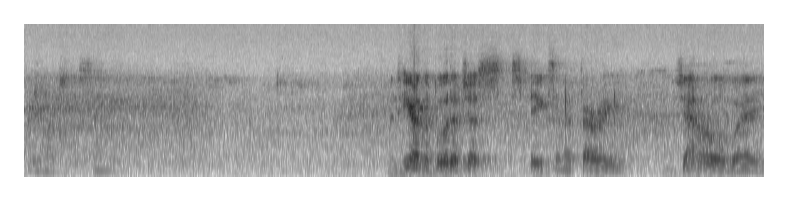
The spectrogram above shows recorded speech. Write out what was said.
pretty much the same. And here the Buddha just speaks in a very general way.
